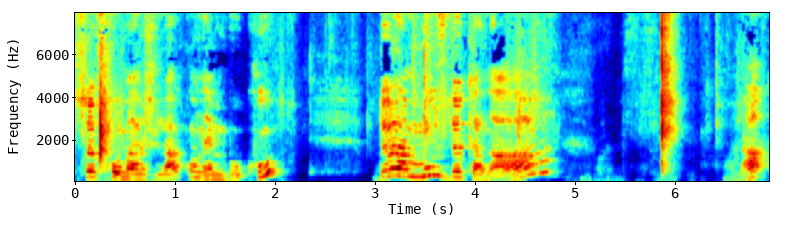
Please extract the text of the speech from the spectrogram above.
ce fromage là qu'on aime beaucoup. De la mousse de canard. Voilà.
